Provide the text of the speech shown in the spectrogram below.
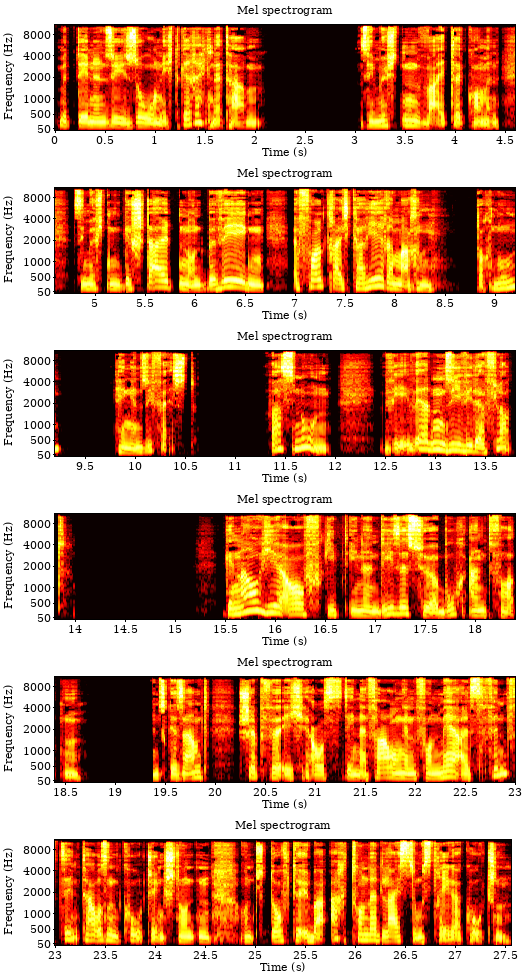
mit denen sie so nicht gerechnet haben. Sie möchten weiterkommen, sie möchten gestalten und bewegen, erfolgreich Karriere machen. Doch nun hängen sie fest. Was nun? Wie werden sie wieder flott? Genau hierauf gibt Ihnen dieses Hörbuch Antworten. Insgesamt schöpfe ich aus den Erfahrungen von mehr als 15.000 Coachingstunden und durfte über 800 Leistungsträger coachen.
